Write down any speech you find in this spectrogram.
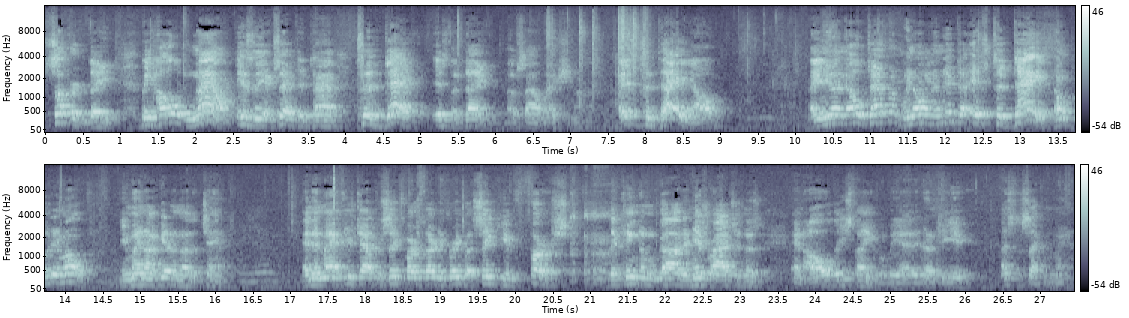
succored thee. Behold, now is the accepted time. Today is the day of salvation. It's today, y'all. And you in the Old Testament, we know in the New Testament, it's today. Don't put him off. You may not get another chance. And then Matthew chapter 6, verse 33, but seek you first the kingdom of God and his righteousness, and all these things will be added unto you. That's the second man.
